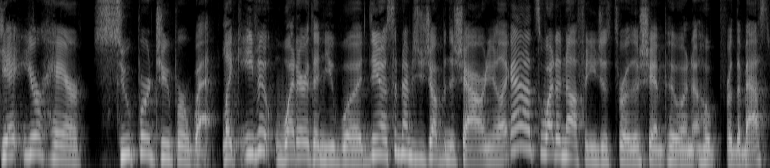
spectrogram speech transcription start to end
get your hair super duper wet, like even wetter than you would. You know, sometimes you jump in the shower and you're like, ah, it's wet enough. And you just throw the shampoo and hope for the best.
